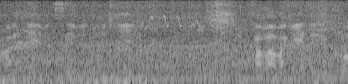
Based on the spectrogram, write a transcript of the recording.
bwange ebiseera ebirungi mukama abagendereko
